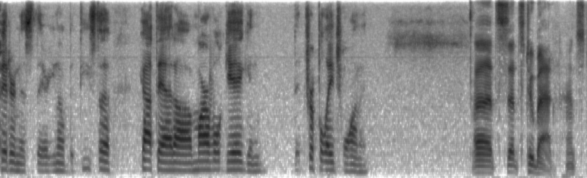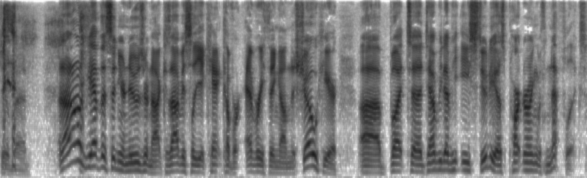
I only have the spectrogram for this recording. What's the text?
bitterness there. You know, Batista got that uh, Marvel gig and that Triple H wanted. Uh, that's that's too bad. That's too bad. And I don't know if you have this in your news or not, because obviously you can't cover everything on the show here. Uh, but uh, WWE Studios partnering with Netflix.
